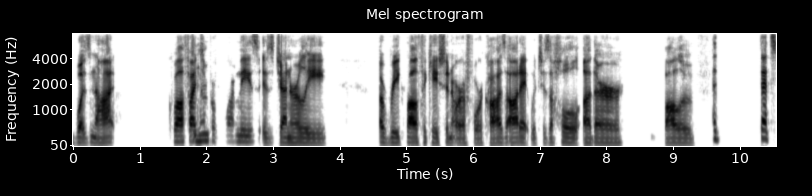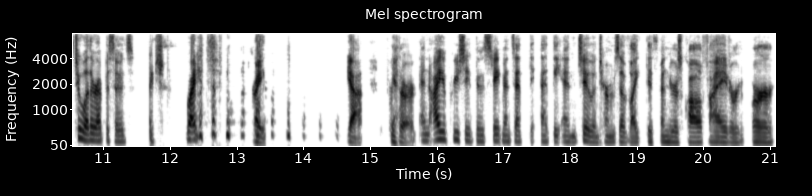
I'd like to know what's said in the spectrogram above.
was not qualified mm-hmm. to perform these is generally a requalification or a for cause audit, which is a whole other ball of. Uh, that's two other episodes. right. right. Yeah, for yeah. sure. And I appreciate those statements at the at the end too, in terms of like this vendor is qualified or or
